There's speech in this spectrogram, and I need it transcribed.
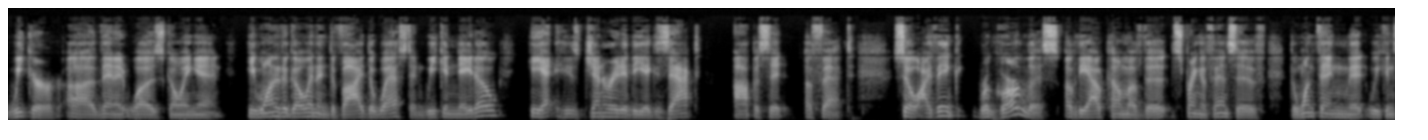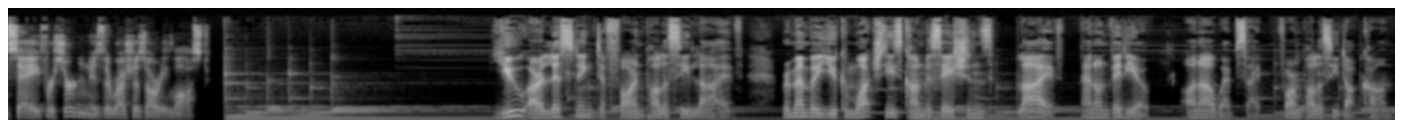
weaker uh, than it was going in. He wanted to go in and divide the West and weaken NATO. He has generated the exact opposite effect. So I think, regardless of the outcome of the spring offensive, the one thing that we can say for certain is that Russia's already lost. You are listening to Foreign Policy Live. Remember, you can watch these conversations live and on video on our website, foreignpolicy.com.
